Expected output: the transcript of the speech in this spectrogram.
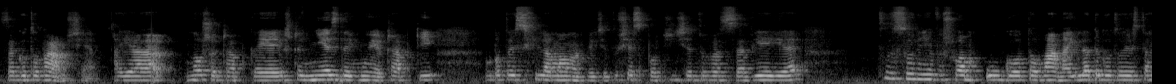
zagotowałam się. A ja noszę czapkę, ja jeszcze nie zdejmuję czapki, bo to jest chwila, moment, wiecie, tu się spocicie, tu Was zawieje. To dosłownie wyszłam ugotowana i dlatego to jest tak,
